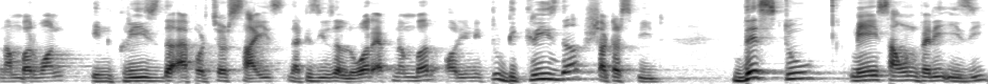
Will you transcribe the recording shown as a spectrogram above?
number one, increase the aperture size, that is use a lower f number, or you need to decrease the shutter speed this too may sound very easy,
